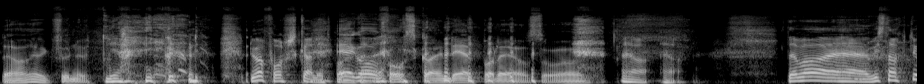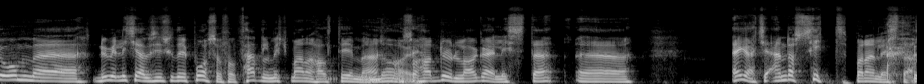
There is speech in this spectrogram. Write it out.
Det har jeg funnet ut. ja. Du har forska litt på Jeg har det? forska en del på det. Altså. Ja, ja. Det var, eh, vi snakket jo om eh, Du ville ikke at vi skulle drive på så forferdelig mye mer enn en halvtime. Og så hadde du laga ei liste. eh, jeg har ikke enda sett på den lista.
